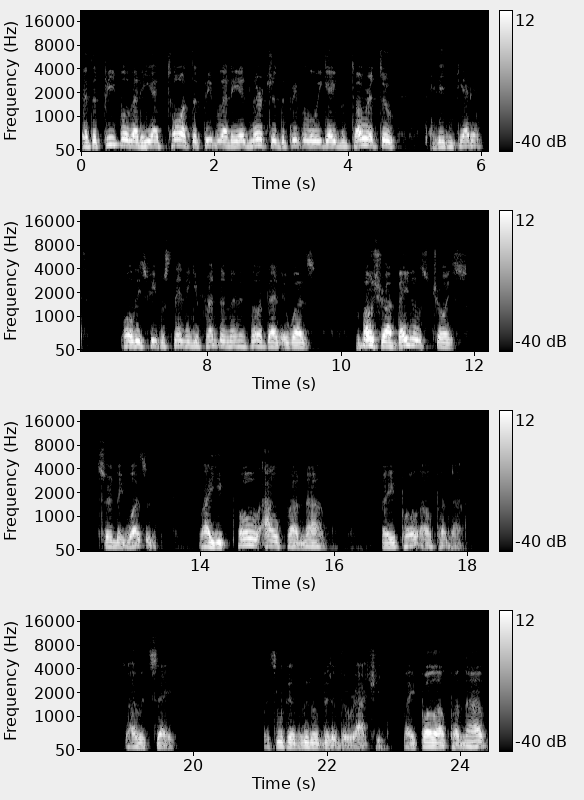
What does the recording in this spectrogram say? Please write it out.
that the people that he had taught, the people that he had nurtured, the people who he gave the Torah to, they didn't get it. All these people standing in front of them and they thought that it was Moshe Rabbeinu's choice. It certainly wasn't. Vayipol al panav. Vayipol al panav. So I would say, let's look at a little bit of the Rashi. Vayipol al panav.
